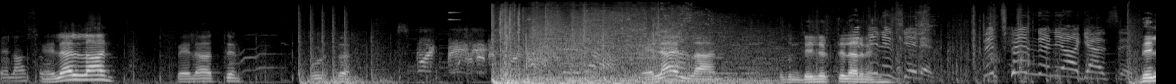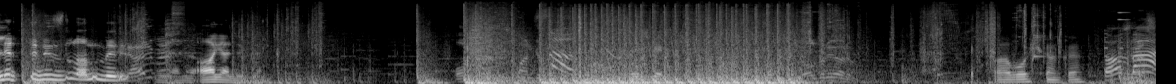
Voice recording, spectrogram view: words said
Belan sana. Helal lan. Bela attım. Burada. Helal lan. Oğlum delirttiler beni gelin. Bütün dünya gelsin. Delirttiniz lan beni. Yani A geldi bir de. Seçmek. Aa boş kanka. Bomba!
